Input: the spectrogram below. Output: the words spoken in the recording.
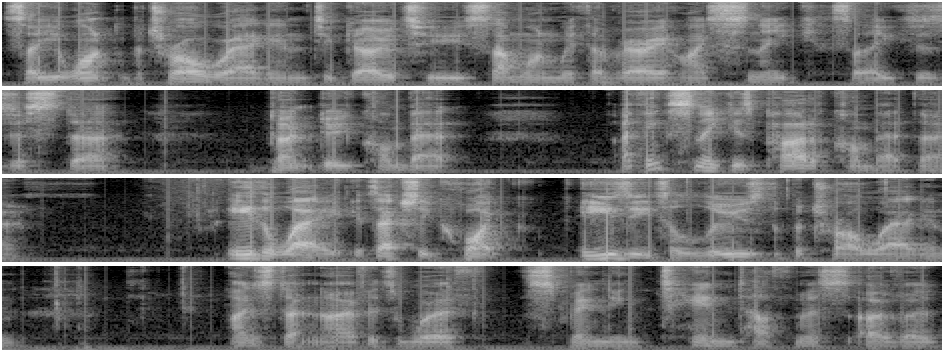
So you want the patrol wagon to go to someone with a very high sneak, so they just uh, don't do combat I think sneak is part of combat though. Either way, it's actually quite easy to lose the patrol wagon. I just don't know if it's worth spending 10 toughness over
